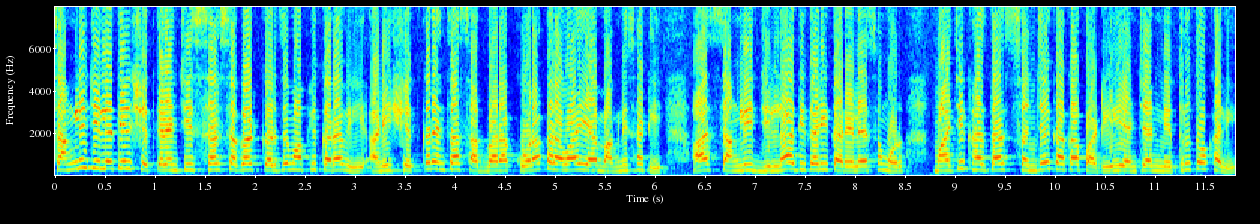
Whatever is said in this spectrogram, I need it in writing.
सांगली जिल्ह्यातील शेतकऱ्यांची सरसकट कर्जमाफी करावी आणि शेतकऱ्यांचा सातबारा कोरा करावा या मागणीसाठी आज सांगली जिल्हा अधिकारी कार्यालयासमोर माजी खासदार संजय काका पाटील यांच्या नेतृत्वाखाली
